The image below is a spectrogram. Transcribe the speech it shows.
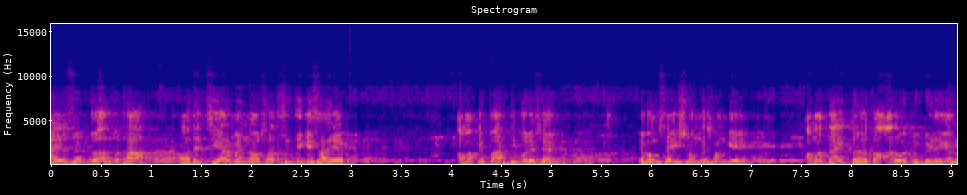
আইএসএফ দল তথা আমাদের চেয়ারম্যান নওশাদ সিদ্দিকী সাহেব আমাকে প্রার্থী করেছেন। এবং সেই সঙ্গে সঙ্গে আমার দায়িত্ব হয়তো আরও একটু বেড়ে গেল।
